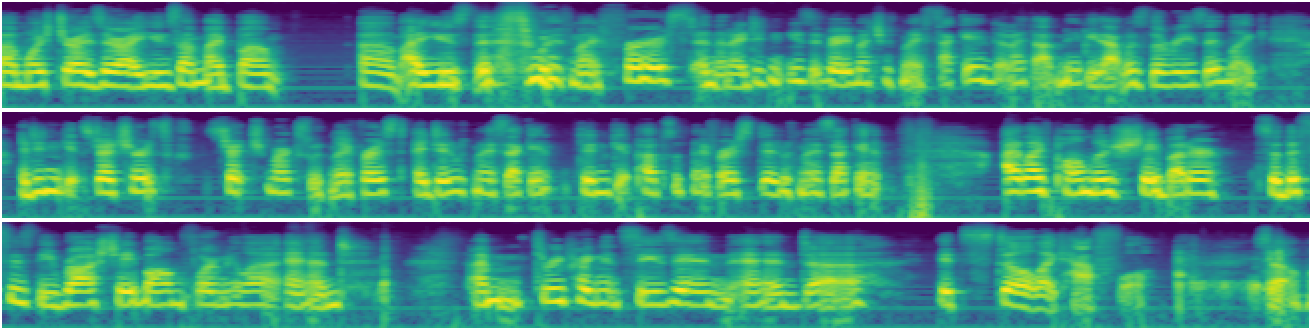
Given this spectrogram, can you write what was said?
uh, moisturizer I use on my bump um, I used this with my first, and then I didn't use it very much with my second, and I thought maybe that was the reason. Like, I didn't get stretch marks, stretch marks with my first. I did with my second. Didn't get pups with my first. Did with my second. I like Palmer's Shea Butter, so this is the raw Shea Balm formula, and I'm three pregnancies in, and uh, it's still like half full. So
